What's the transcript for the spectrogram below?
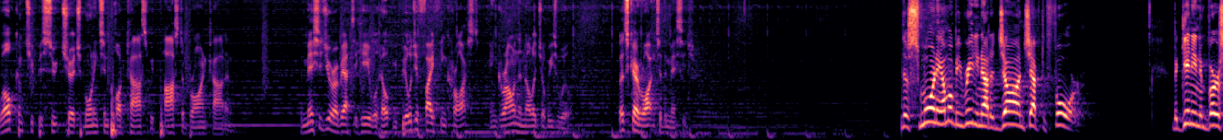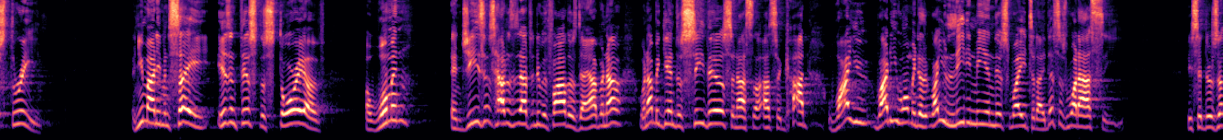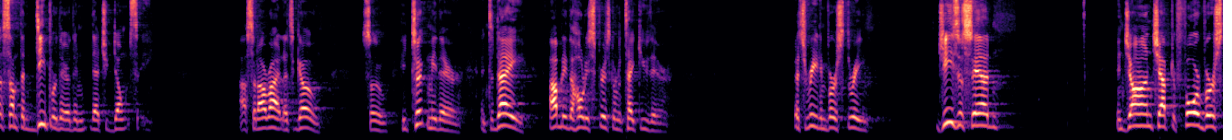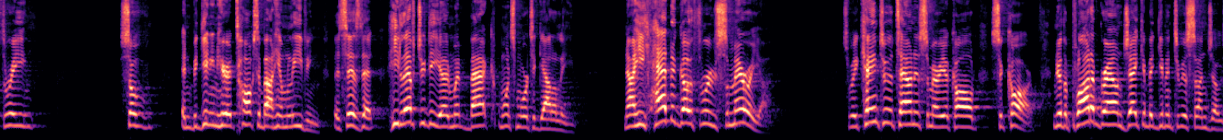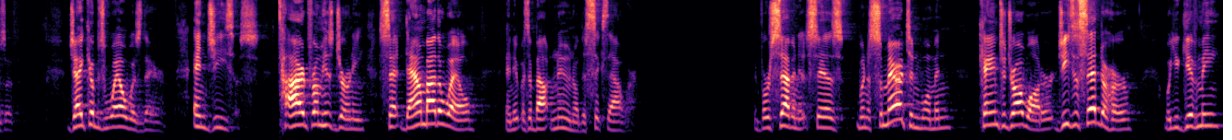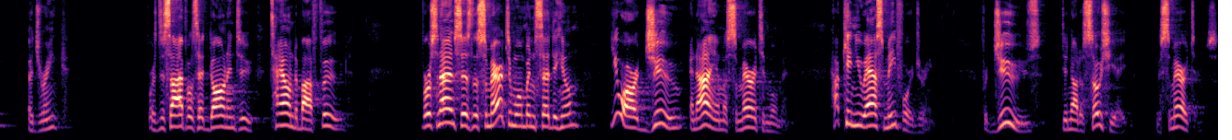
Welcome to Pursuit Church Mornington podcast with Pastor Brian Carden. The message you're about to hear will help you build your faith in Christ and grow in the knowledge of His will. Let's go right into the message. This morning, I'm going to be reading out of John chapter 4, beginning in verse 3. And you might even say, Isn't this the story of a woman and Jesus? How does this have to do with Father's Day? I, when, I, when I began to see this, and I, I said, God, why, you, why do you want me to, why are you leading me in this way today? This is what I see. He said, There's something deeper there than, that you don't see. I said, All right, let's go. So he took me there. And today, I believe the Holy Spirit's going to take you there. Let's read in verse 3. Jesus said in John chapter 4, verse 3, so in beginning here, it talks about him leaving. It says that he left Judea and went back once more to Galilee. Now he had to go through Samaria. So he came to a town in Samaria called Sychar, near the plot of ground Jacob had given to his son Joseph. Jacob's well was there, and Jesus, tired from his journey, sat down by the well, and it was about noon or the sixth hour. In verse 7, it says, When a Samaritan woman came to draw water, Jesus said to her, Will you give me a drink? For his disciples had gone into town to buy food. Verse 9 says, The Samaritan woman said to him, You are a Jew, and I am a Samaritan woman. How can you ask me for a drink? For Jews did not associate with Samaritans.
